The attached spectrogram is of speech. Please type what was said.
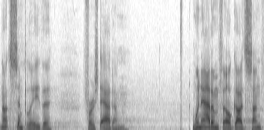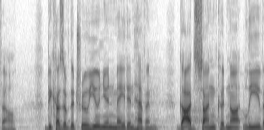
not simply, the first Adam. When Adam fell, God's Son fell because of the true union made in heaven. God's Son could not leave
